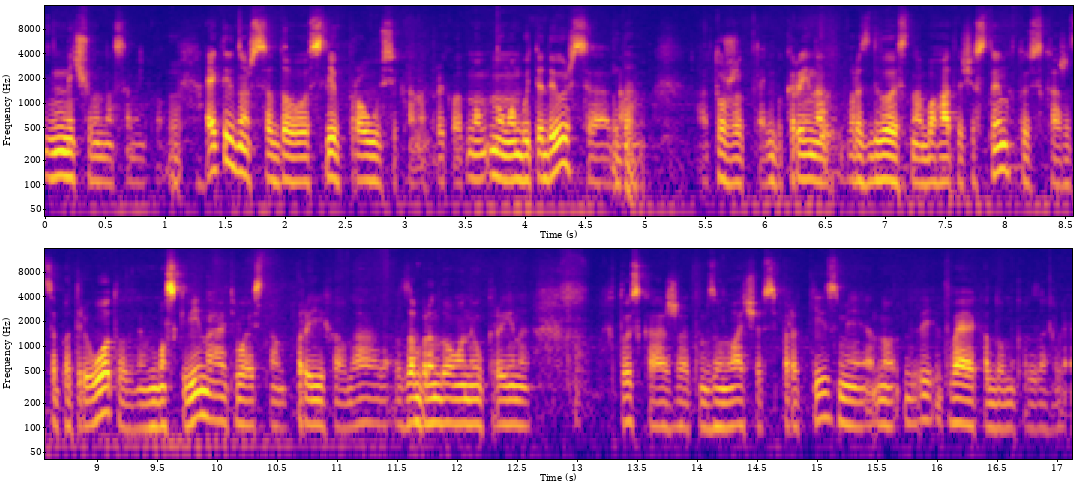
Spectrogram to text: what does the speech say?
Не чув на себе ніколи. Мгм. А як ти відносишся до слів про Усіка, наприклад? Ну, ну, мабуть, ти дивишся Да. там. А теж якби країна розділилась на багато частин. Хтось скаже, це патріот, він в Москві навіть весь там приїхав, да, забрендований України. Хтось каже, там звинувачує в сепаратизмі. Ну, твоя яка думка взагалі?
